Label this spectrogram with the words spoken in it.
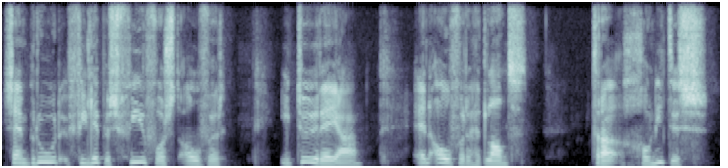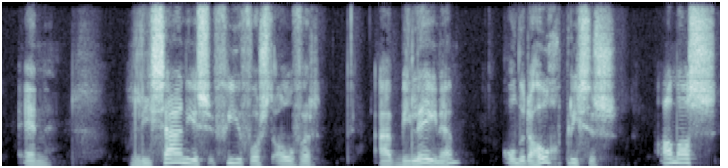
zijn broer Philippus viervorst over Iturea en over het land Trachonitis en Lysanius viervorst over Abilene, onder de hoge priesters Annas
